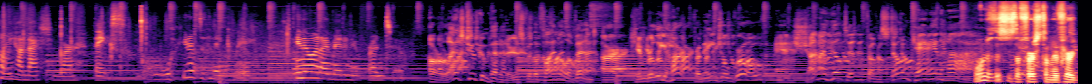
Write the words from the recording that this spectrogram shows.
Shauna told me how nice you were. Thanks. Oh, you don't have to thank me. You know what? I made a new friend too. Our last two competitors for the final event are Kimberly Hart from Angel Grove and Shauna Hilton from Stone Canyon High. I wonder if this is the first time I've heard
